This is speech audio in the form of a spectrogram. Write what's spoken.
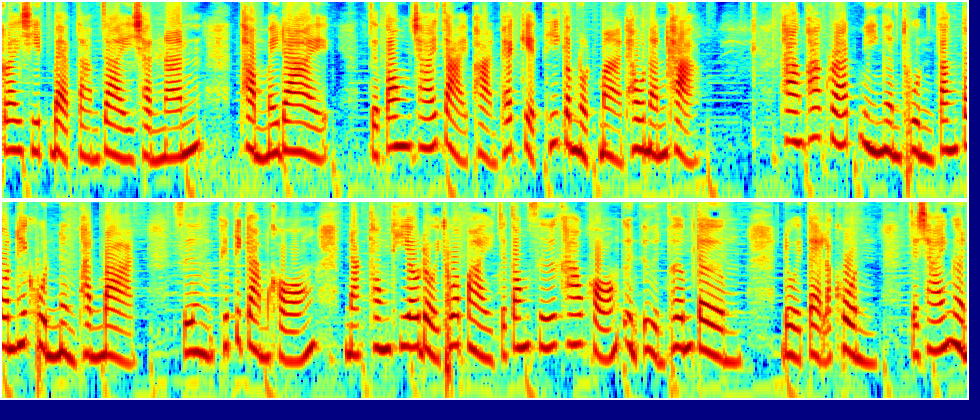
ใกล้ชิดแบบตามใจฉันนั้นทำไม่ได้ จะต้องใช้จ่ายผ่านแพ็กเกจที่กำหนดมาเท่านั้นค่ะ ทางภาครัฐมีเงินทุนตั้งต้นให้คุณ 1,000 บาท ซึ่งพฤติกรรมของนักท่องเที่ยวโดยทั่วไปจะต้องซื้อข้าวของอื่นๆ เพิ่มเติม โดยแต่ละคนจะใช้เงิน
